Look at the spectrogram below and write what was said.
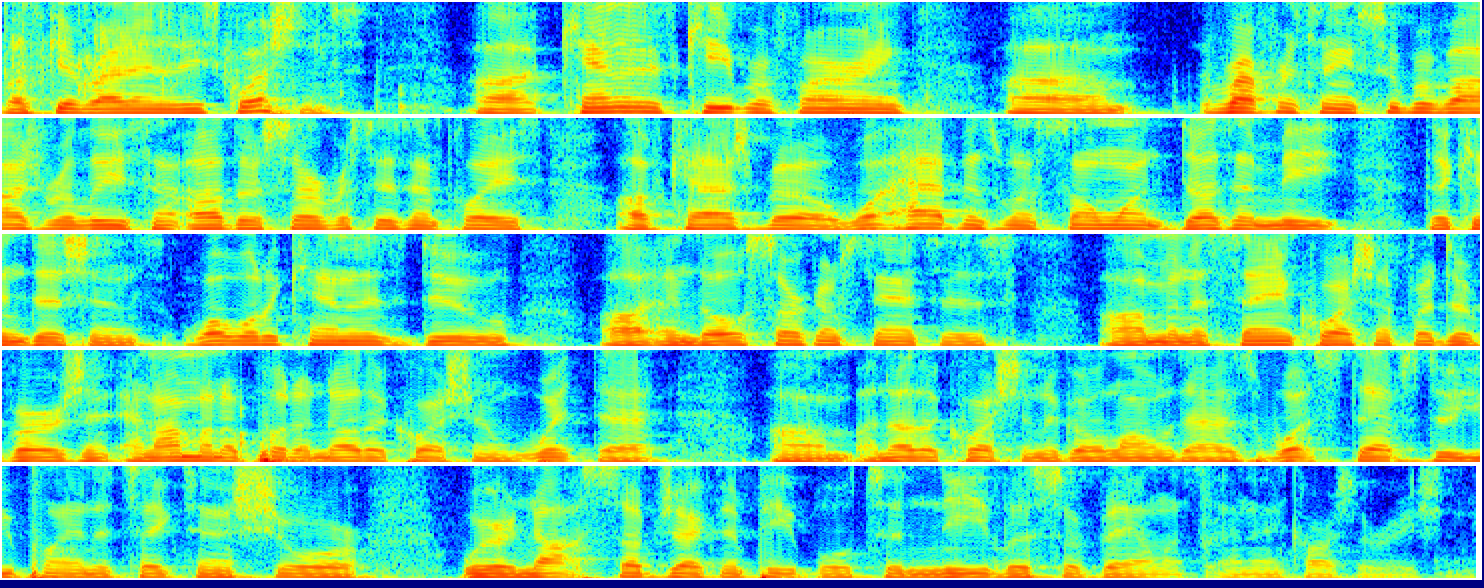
let's get right into these questions. Uh, candidates keep referring, um, referencing supervised release and other services in place of cash bail. What happens when someone doesn't meet the conditions? What will the candidates do uh, in those circumstances? Um, and the same question for diversion. And I'm going to put another question with that. Um, another question to go along with that is what steps do you plan to take to ensure we're not subjecting people to needless surveillance and incarceration?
